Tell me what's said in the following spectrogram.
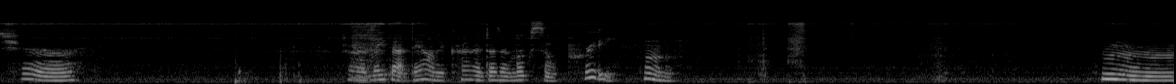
Sure. Try to lay that down, it kind of doesn't look so pretty. Hmm. Hmm,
